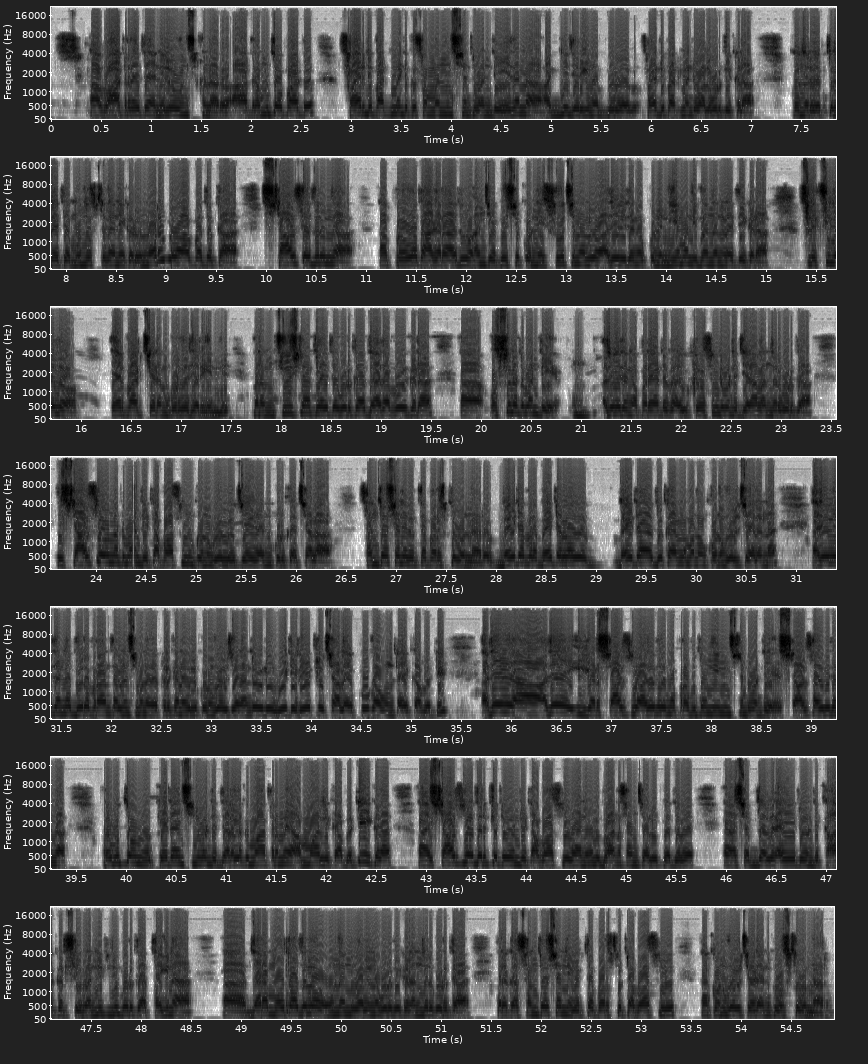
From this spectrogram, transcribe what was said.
ఆ వాటర్ అయితే నిల్వ ఉంచుకున్నారు. ఆ డ్రమ్తో పాటు ఫైర్ డిపార్ట్మెంట్కు సంబంధించినటువంటి ఏదైనా అగ్ని జరిగినప్పుడు ఫైర్ డిపార్ట్మెంట్ వాళ్ళు కూడా ఇక్కడ కొందరు వ్యక్తులు అయితే ముందస్తుగానే ఇక్కడ ఉన్నారు. ప్రతి ఒక్క స్టాల్స్ ఎదురుగా ఆ ప్రోగ తాగరాదు అని చెప్పేసి కొన్ని సూచనలు అదే విధంగా కొన్ని నియమ నిబంధనలు అయితే ఇక్కడ ఫ్లెక్సీలలో ఏర్పాటు చేయడం కూడా జరిగింది. మనం చూసినట్లయితే కూడా దాదాపు ఇక్కడ వస్తున్నటువంటి అదే విధంగా పర్యాటక ఇక్కడ వస్తున్నటువంటి జనాలందరూ కూడా ఈ స్టాల్స్లో ఉన్నటువంటి టపాసులను కొనుగోలు చేయడానికి కూడా చాలా సంతోషాన్ని వ్యక్తపరుస్తూ ఉన్నారు. బయట బయటలో బయట దుకాణంలో మనం కొనుగోలు చేయాలన్నా అదే విధంగా దూర ప్రాంతాల నుంచి మనం ఎక్కడికైనా వెళ్ళి కొనుగోలు చేయాలంటే వీటి- వీటి రేట్లు చాలా ఎక్కువగా ఉంటాయి కాబట్టి అదే అదే ఇక్కడ స్టాల్స్లో అదే విధంగా ప్రభుత్వం నియమించినటువంటి స్టాల్స్ అదే విధంగా ప్రభుత్వం కేటాయించినటువంటి ధరలకు మాత్రమే అమ్మాలి కాబట్టి ఇక్కడ షాప్స్లో దొరికేటువంటి టపాసులు కానివ్వండి బాణసంచాలు పెద్ద శబ్దాలు అయ్యేటువంటి కాకర్స్ ఇవన్నిటిని కూడా తగిన ఆ, ధర మోతాదులో ఉన్నందువలన కూడా ఇక్కడ అందరూ కూడా ఒక సంతోషాన్ని వ్యక్తపరుస్తూ టపాసులు కొనుగోలు చేయడానికి వస్తూ ఉన్నారు.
